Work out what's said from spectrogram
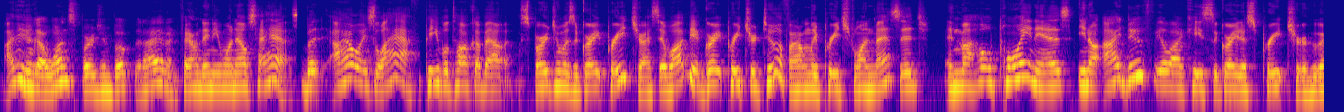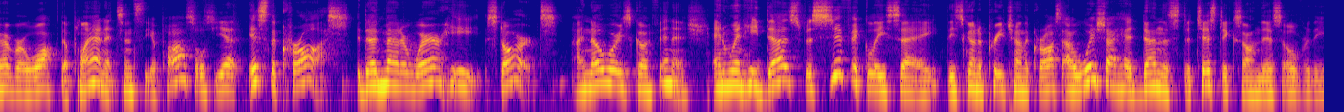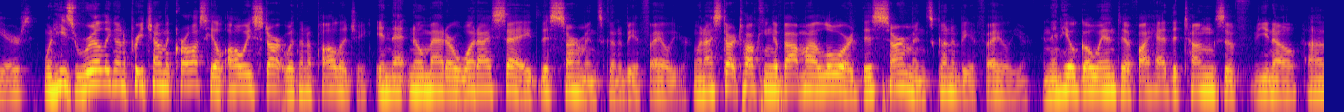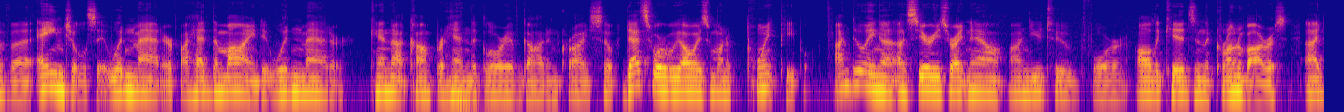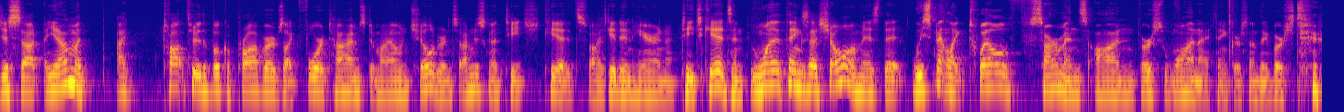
I've even got one Spurgeon book that I haven't found anyone else has. But I always laugh. People talk about Spurgeon was a great preacher. I said, well, I'd be a great preacher too if I only preached one message. And my whole point is, you know, I do feel like he's the greatest preacher who ever walked the planet since the apostles, yet it's the cross. It doesn't matter where he starts. I know where he's going to finish. And when he does specifically say he's going to preach on the cross, I wish I had done the statistics on this over the years. When he's really going to preach on the cross, he'll always start with an apology, in that no matter what I say, this sermon's going to be a failure. When I start talking about my Lord, this sermon's going to be a failure. And then he'll go into if I had the tongues of, you know, of uh, angels, it wouldn't matter. If I had the mind, it wouldn't matter. Cannot comprehend the glory of God in Christ. So that's where we always want to point people. I'm doing a, a, series right now on YouTube for all the kids in the coronavirus. I just thought, you know, I'm a, I taught through the book of Proverbs like four times to my own children, so I'm just going to teach kids. So I get in here and I teach kids. And one of the things I show them is that we spent like 12 sermons on verse 1, I think, or something, verse 2.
